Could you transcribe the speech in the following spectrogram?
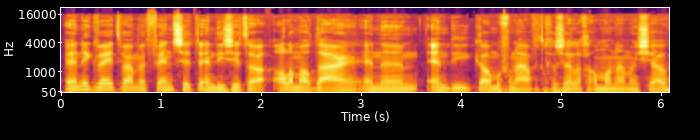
En ik weet waar mijn fans zitten en die zitten allemaal daar. En, ehm, en die komen vanavond gezellig allemaal naar mijn show.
